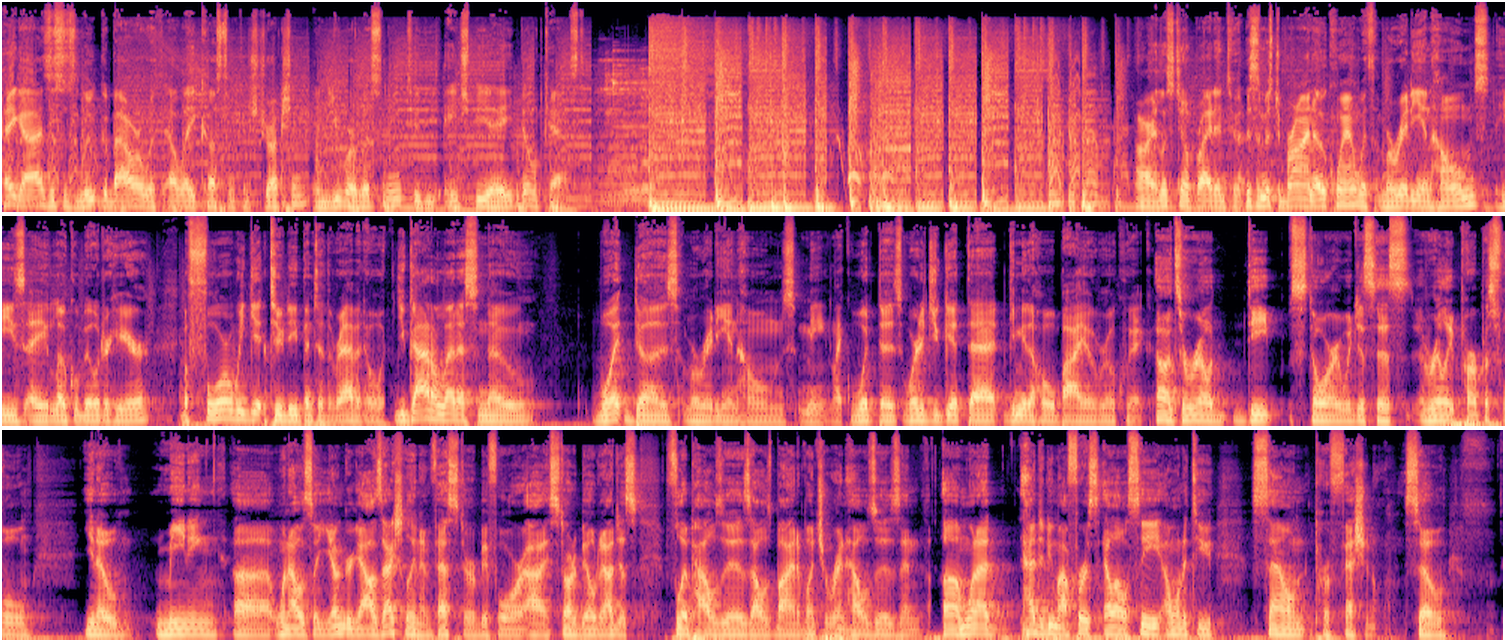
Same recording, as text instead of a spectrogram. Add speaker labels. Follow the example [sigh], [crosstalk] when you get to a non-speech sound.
Speaker 1: Hey guys, this is Luke Gebauer with LA Custom Construction, and you are listening to the HBA Buildcast. All right, let's jump right into it. This is Mr. Brian Oquan with Meridian Homes. He's a local builder here. Before we get too deep into the rabbit hole, you got to let us know what does Meridian Homes mean? Like, what does, where did you get that? Give me the whole bio real quick.
Speaker 2: Oh, it's a real deep story with just this really purposeful, you know, meaning. Uh, when I was a younger guy, I was actually an investor before I started building. I just flip houses. I was buying a bunch of rent houses. And um, when I had to do my first LLC, I wanted to sound professional. So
